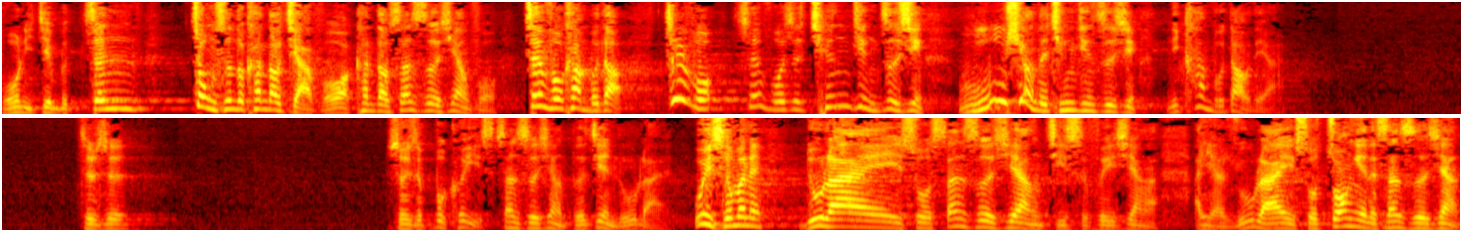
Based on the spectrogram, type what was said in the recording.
佛你见不真，众生都看到假佛啊，看到三十二相佛，真佛看不到，真佛真佛是清净自信，无相的清净自信，你看不到的呀，是不是？所以说不可以三十二相得见如来，为什么呢？如来说三十二相即是非相啊！哎呀，如来说庄严的三十二相，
